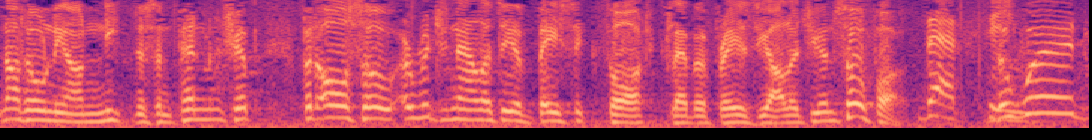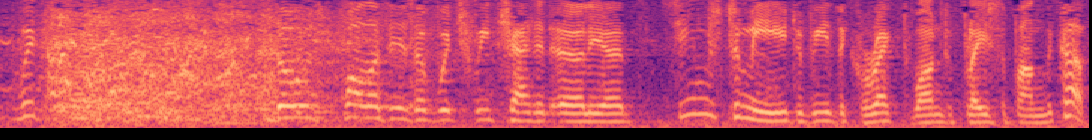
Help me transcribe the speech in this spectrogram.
not only on neatness and penmanship, but also originality of basic thought, clever phraseology, and so forth. That The word which those qualities of which we chatted earlier seems to me to be the correct one to place upon the cup.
